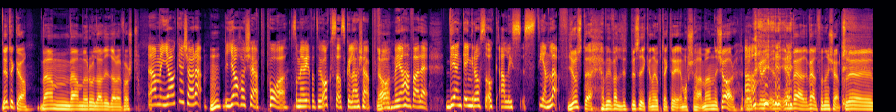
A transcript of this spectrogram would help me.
Det tycker jag. Vem, vem rullar vidare först? Ja, men jag kan köra. Mm. Jag har köp på, som jag vet att du också skulle ha köp på, Ja. men jag hann före. Bianca Ingrosso och Alice Stenlöf. Just det, jag blev väldigt besviken när jag upptäckte det i morse här. Men kör! Ja. Jag tycker det är en väl, välfunnen köp. Så det,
